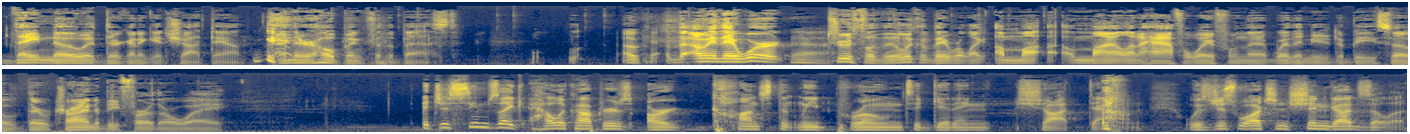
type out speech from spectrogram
they know it. They're going to get shot down, and they're hoping for the best. Okay. I mean, they were Yeah. truthfully. They looked like they were like a, mi- a mile and a half away from the, where they needed to be, so they were trying to be further away. It just seems like helicopters are constantly prone to getting shot down. Was just watching Shin Godzilla,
